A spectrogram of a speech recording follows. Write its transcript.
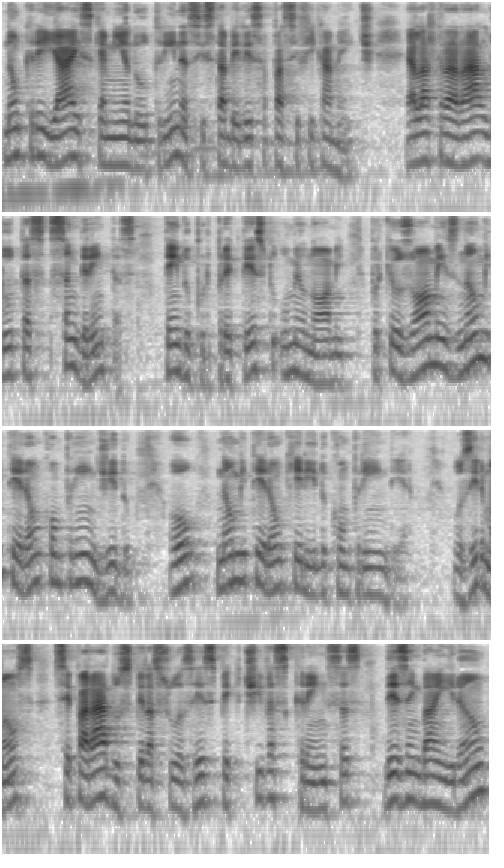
Não creiais que a minha doutrina se estabeleça pacificamente. Ela trará lutas sangrentas, tendo por pretexto o meu nome, porque os homens não me terão compreendido ou não me terão querido compreender. Os irmãos, separados pelas suas respectivas crenças, desembairão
